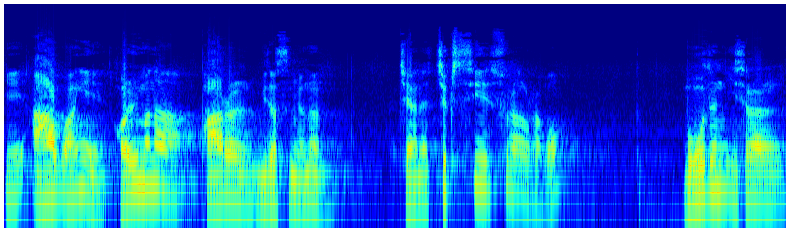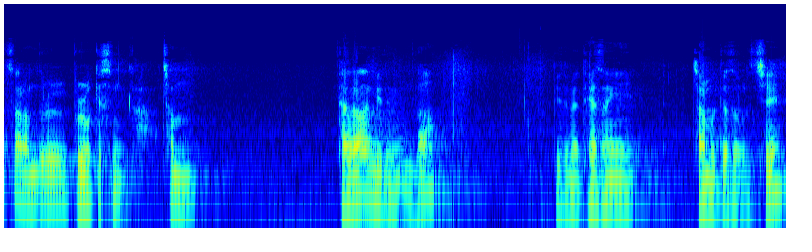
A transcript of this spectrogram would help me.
이 아합 왕이 얼마나 바알을 믿었으면은 제 안에 즉시 수락을 하고 모든 이스라엘 사람들을 불렀겠습니까? 참 대단한 믿음입니다. 믿음의 대상이 잘못돼서 그렇지.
